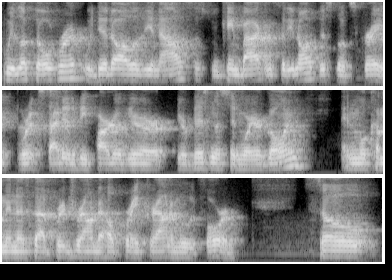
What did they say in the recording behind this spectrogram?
we looked over it. We did all of the analysis. We came back and said, you know what, this looks great. We're excited to be part of your your business and where you're going, and we'll come in as that bridge round to help break ground and move it forward. So,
